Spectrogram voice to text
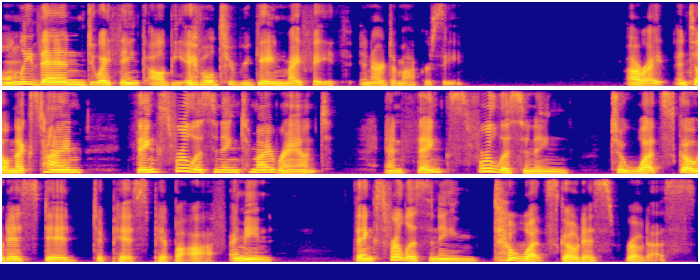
Only then do I think I'll be able to regain my faith in our democracy. All right, until next time, thanks for listening to my rant, and thanks for listening to what SCOTUS did to piss Pippa off. I mean, thanks for listening to what SCOTUS wrote us.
